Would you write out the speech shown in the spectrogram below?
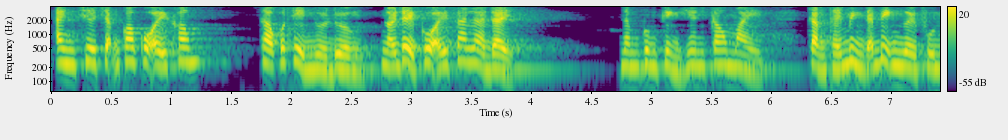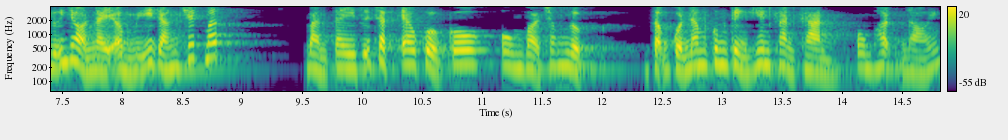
anh chưa chạm qua cô ấy không? Sao có thể nửa đường nói đẩy cô ấy ra là đẩy? Năm cung kình hiên cau mày, cảm thấy mình đã bị người phụ nữ nhỏ này ẩm mỹ đáng chết mất. Bàn tay giữ chặt eo của cô ôm vào trong ngực, giọng của năm cung kình hiên khàn khàn, ôm hận nói.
